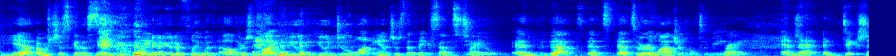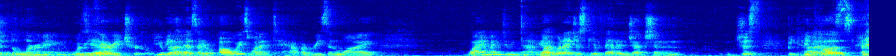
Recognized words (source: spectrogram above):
Yeah, I was just gonna say you played beautifully with others, but you you do want answers that make sense to Right. you, and that that's that's very logical to me. right. And that addiction to learning was Yeah. very true You bet. because I always wanted to have a reason why. Why am I doing that? Why would I just give that injection just because? Because and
